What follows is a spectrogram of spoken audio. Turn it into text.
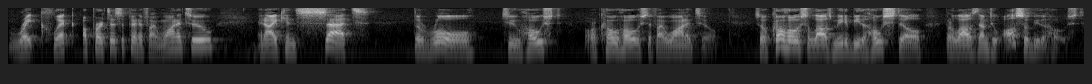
right click a participant if I wanted to, and I can set the role to host or co-host if I wanted to. So co-host allows me to be the host still, but allows them to also be the host.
